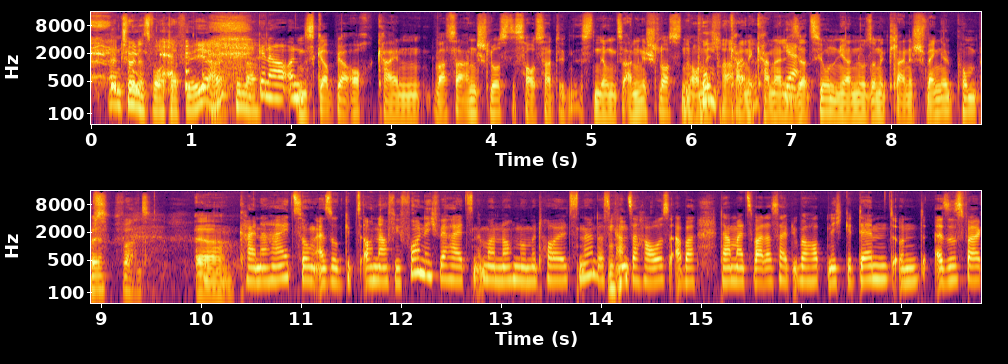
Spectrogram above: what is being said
Ein schönes Wort dafür, ja, genau. genau. Und Und es gab ja auch keinen Wasseranschluss. Das Haus hatte, ist nirgends angeschlossen, Eine auch nicht Pumpe aber, keine ne? Kanalisation, ja. nur so eine kleine Schwengelpumpe. Wahnsinn. keine Heizung, also gibt's auch nach wie vor nicht. Wir heizen immer noch nur mit Holz, ne, das ganze Haus, aber damals war das halt überhaupt nicht gedämmt und also es war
